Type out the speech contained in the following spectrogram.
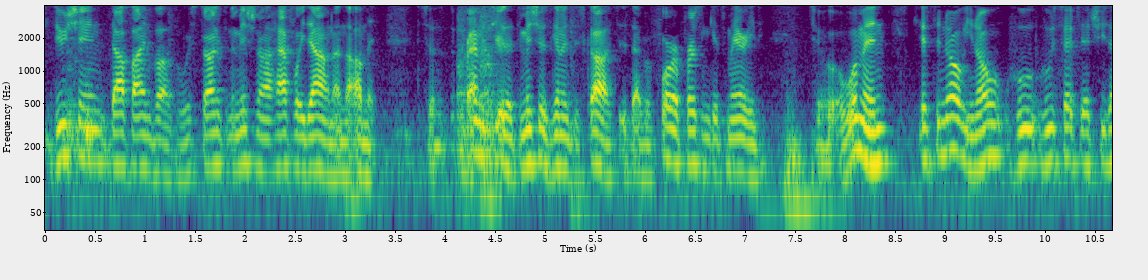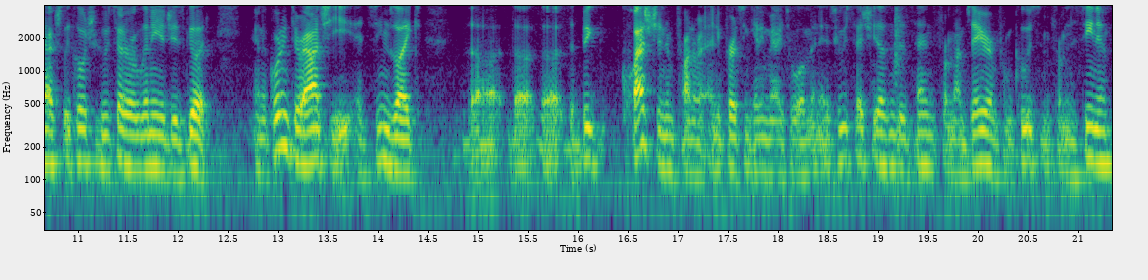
Kedushin Vav. We're starting from the Mishnah halfway down on the Amid. So the premise here that the Mishnah is going to discuss is that before a person gets married to a woman, he has to know, you know, who, who said that she's actually kosher, who said her lineage is good. And according to Rashi, it seems like the, the, the, the big question in front of any person getting married to a woman is who said she doesn't descend from Amzeir and from Kusim, from Nasinim.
